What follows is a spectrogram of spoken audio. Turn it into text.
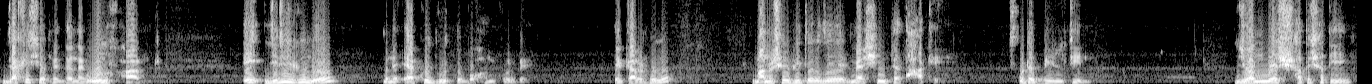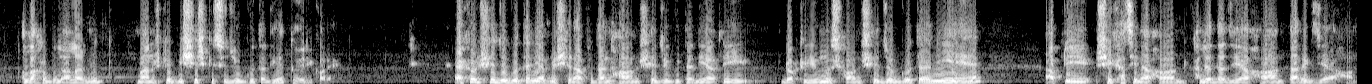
যাকে সে আপনি দেন উলফ হান্ট এই জিনিসগুলো মানে একই গুরুত্ব বহন করবে। এর কারণ হলো মানুষের ভিতরে যে মেশিনটা থাকে, ওটা বিল্ট ইন জন্মের সাথে সাথেই আল্লাহ রবুল আলমিন মানুষকে বিশেষ কিছু যোগ্যতা দিয়ে তৈরি করে। এখন সেই যোগ্যতা নিয়ে আপনি সেনাপ্রধান হন সেই যোগ্যতা নিয়ে আপনি ডক্টর ইউনুস হন সেই যোগ্যতা নিয়ে আপনি শেখ হাসিনা হন, খালেদা জিয়া হন, তারেক জিয়া হন।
